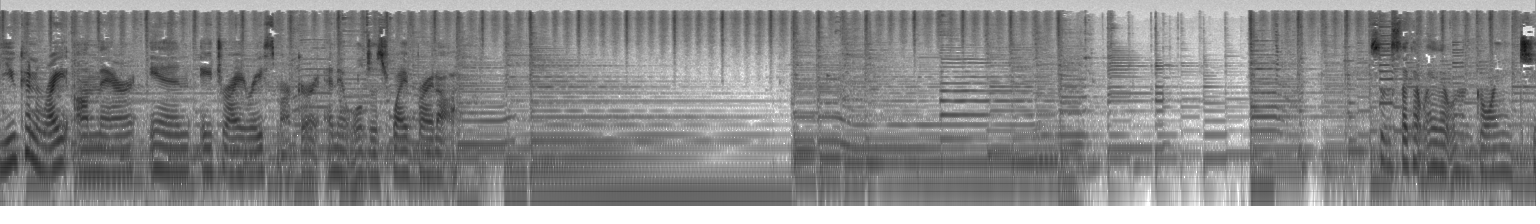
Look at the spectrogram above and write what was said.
you can write on there in a dry erase marker and it will just wipe right off. So the second way that we're going to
